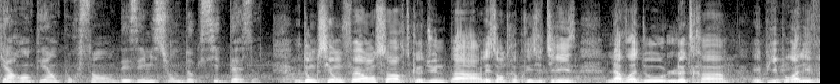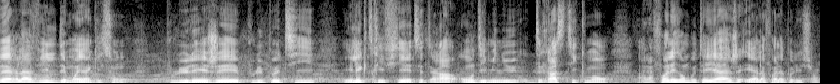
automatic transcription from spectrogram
41% des émissions d'oxyde d'azote. donc si on fait en sorte que d'une part les entreprises utilisent la voie d'eau, le train, et puis pour aller vers la ville des moyens qui sont plus légers, plus petits, électrifiés, etc., on diminue drastiquement à la fois les embouteillages et à la fois la pollution.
